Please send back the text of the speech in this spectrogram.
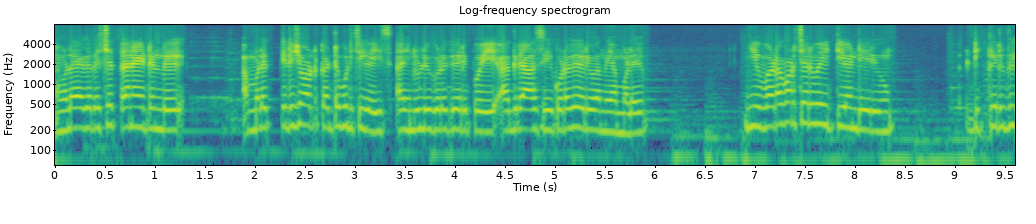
നമ്മൾ ഏകദേശം എത്താനായിട്ടുണ്ട്. നമ്മൾ ഇത്തിരി ഷോർട്ട് കട്ട് പിടിച്ച് കൈസ് അതിന്റെ ഉള്ളിൽ കൂടെ കയറിപ്പോയി ആ ഗ്രാസിൽ കൂടെ കയറി വന്ന് നമ്മൾ ഇനി ഇവിടെ കുറച്ചേരം വെയിറ്റ് ചെയ്യേണ്ടി വരും. ഇടിക്കരുത്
